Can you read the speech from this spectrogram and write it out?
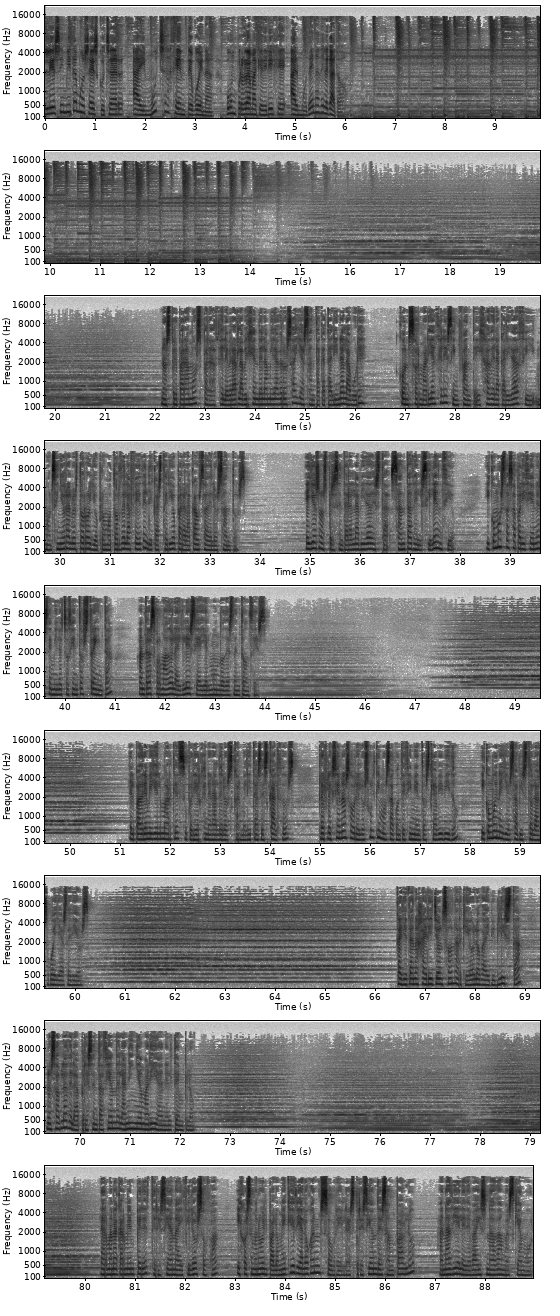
Les invitamos a escuchar Hay mucha gente buena, un programa que dirige Almudena Delgado. Nos preparamos para celebrar la Virgen de la Milagrosa y a Santa Catalina Laburé con Sor María Ángeles Infante, hija de la Caridad, y Monseñor Alberto Rollo, promotor de la fe del Dicasterio para la Causa de los Santos. Ellos nos presentarán la vida de esta Santa del Silencio y cómo estas apariciones de 1830 han transformado la Iglesia y el mundo desde entonces. El padre Miguel Márquez, superior general de los Carmelitas Descalzos, reflexiona sobre los últimos acontecimientos que ha vivido y cómo en ellos ha visto las huellas de Dios. Cayetana Jairi Johnson, arqueóloga y biblista, nos habla de la presentación de la Niña María en el templo. La hermana Carmen Pérez, teresiana y filósofa, y José Manuel Palomeque dialogan sobre la expresión de San Pablo, a nadie le debáis nada más que amor.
